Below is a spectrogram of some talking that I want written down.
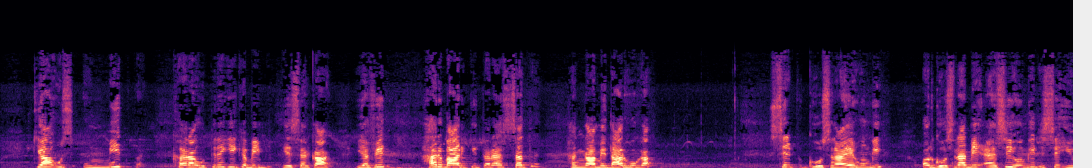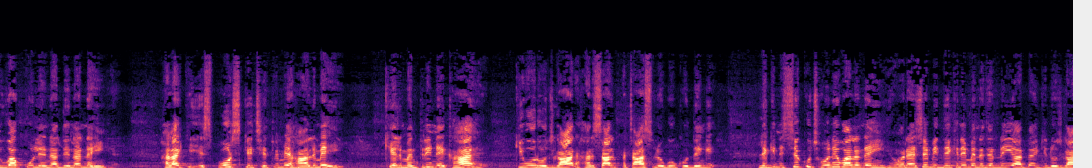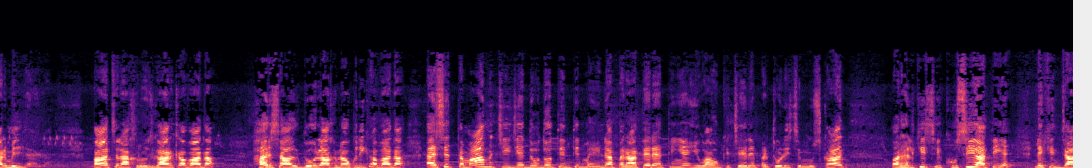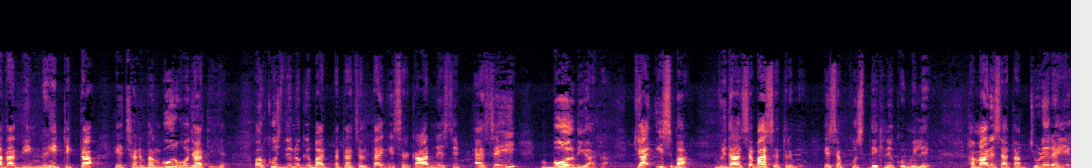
क्या उस उम्मीद पर खरा उतरेगी कभी ये सरकार? या फिर हर बार की तरह सत्र हंगामेदार होगा? सिर्फ़ घोषणाएँ होंगी और घोषणा भी ऐसी होंगी जिससे युवा को लेना देना नहीं है। हालाँकि स्पोर्ट्स के क्षेत्र में हाल में ही खेल मंत्री ने कहा है कि वो रोज़गार हर साल 50 लोगों को देंगे। लेकिन इससे कुछ होने वाला नहीं है और ऐसे भी देखने में नज़र नहीं आता है कि रोज़गार मिल जाएगा। पाँच लाख रोज़गार का वादा, हर साल दो लाख नौकरी का वादा, ऐसे तमाम चीज़ें दो दो तीन तीन महीना पर आते रहती हैं। युवाओं के चेहरे पर थोड़ी सी मुस्कान और हल्की सी खुशी आती है, लेकिन ज़्यादा दिन नहीं टिकता, ये क्षण भंगूर हो जाती है। और कुछ दिनों के बाद पता चलता है कि सरकार ने सिर्फ़ ऐसे ही बोल दिया था। क्या इस बार विधानसभा सत्र में ये सब कुछ देखने को मिलेगा? हमारे साथ आप जुड़े रहिए।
